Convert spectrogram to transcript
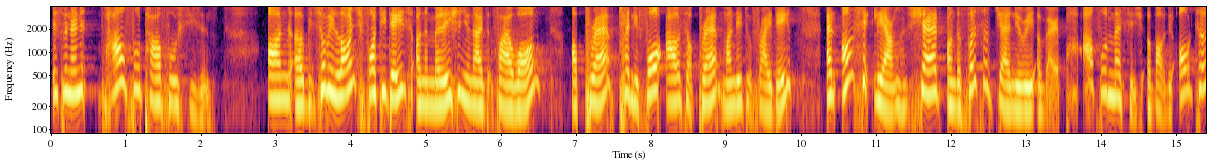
it's been a powerful, powerful season. On, uh, so we launched 40 days on the Malaysian United Firewall of prayer, 24 hours of prayer, Monday to Friday. And On Sik Liang shared on the 1st of January a very powerful message about the altar,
